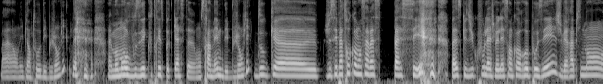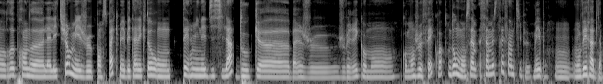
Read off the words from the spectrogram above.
bah, on est bientôt début janvier. à un moment où vous écouterez ce podcast, on sera même début janvier. Donc, je sais pas trop comment ça va se passer parce que du coup là je le laisse encore reposer. Je vais rapidement reprendre euh, la lecture mais je pense pas que mes bêta lecteurs ont terminé d'ici là. Donc euh, bah, je, je, verrai comment, comment je fais quoi. Donc bon ça, ça me stresse un petit peu mais bon on, verra bien.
